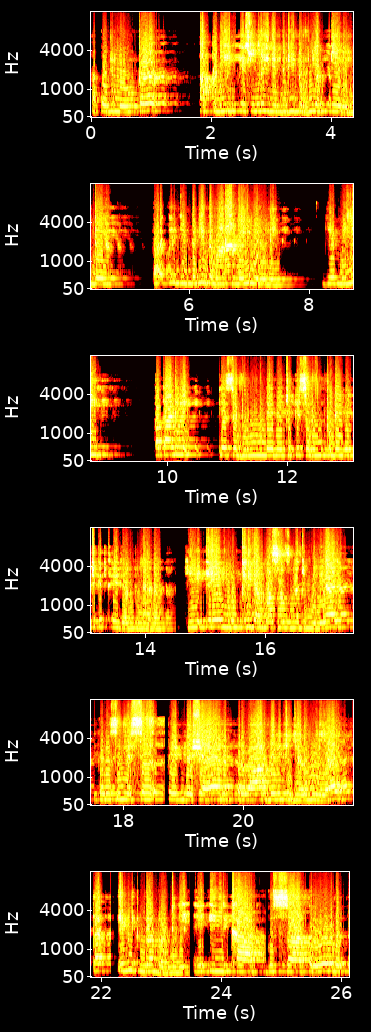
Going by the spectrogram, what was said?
ਆ ਕੁਝ ਲੋਕ ਆਪਣੀ ਇਹ ਸੋਹਣੀ ਜ਼ਿੰਦਗੀ ਤੋਂ ਹੀ ਅੱਕੇ ਰਹਿੰਦੇ ਆ, ਪਰ ਇਹ ਜ਼ਿੰਦਗੀ ਦੁਬਾਰਾ ਨਹੀਂ ਮਿਲਣੀ। ਜੇ ਮਿਲੀ ਪਤਾ ਨਹੀਂ ਕਿਸ ਜੂਨ ਦੇ ਵਿੱਚ ਕਿਸ ਰੂਪ ਦੇ ਵਿੱਚ ਕਿੱਥੇ ਜਨਮ ਲੈਣਾ। ਜੇ ਇਹ ਮਨੁੱਖੀ ਜਨਮ ਸਾਨੂੰ ਅੱਜ ਮਿਲਿਆ ਹੈ ਜੇਕਰ ਅਸੀਂ ਇਸ ਪਿੰਡ ਸ਼ਹਿਰ ਪਰਿਵਾਰ ਦੇ ਵਿੱਚ ਜਨਮ ਲਿਆ ਹੈ, ਤਾਂ ਇਹਨੂੰ ਪੂਰਾ ਮੰਨ ਗਏ ਇਹ ਈਰਖਾ ਗੁੱਸਾ ਕ੍ਰੋਧ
